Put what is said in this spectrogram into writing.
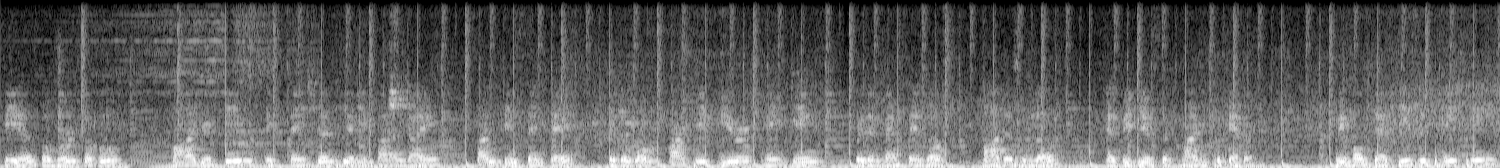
feel the workable team extension here in Barangay San Vicente with a warm-hearted mural painting with a message of mother's love and reduce the crime together. We hope that these paintings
